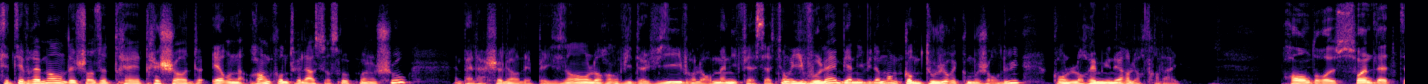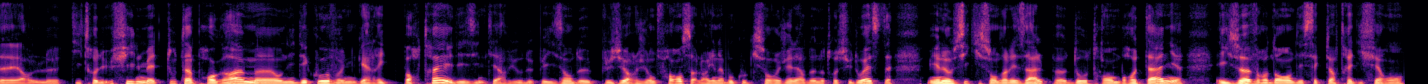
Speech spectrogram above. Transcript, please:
C'était vraiment des choses très très chaudes. Et on a rencontré là sur ce point chaud ben, la chaleur des paysans, leur envie de vivre, leur manifestation. Ils voulaient, bien évidemment, comme toujours et comme aujourd'hui, qu'on leur rémunère leur travail. Prendre soin de la terre. Le titre du film est tout un programme. On y découvre une galerie de portraits et des interviews de paysans de plusieurs régions de France. Alors il y en a beaucoup qui sont originaires de notre sud-ouest, mais il y en a aussi qui sont dans les Alpes, d'autres en Bretagne, et ils œuvrent dans des secteurs très différents.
